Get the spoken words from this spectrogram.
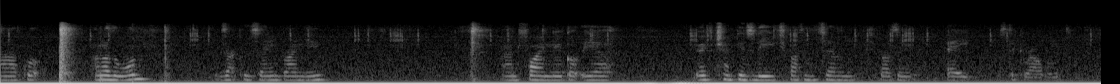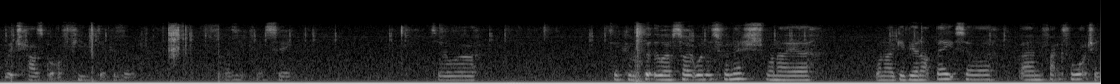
And I've got another one, exactly the same, brand new and finally got the uh, UEFA Champions League 2007-2008 sticker album, which has got a few stickers in, as you can see. So uh, take a look at the website when it's finished, when I uh, when I give you an update. So uh, and thanks for watching.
